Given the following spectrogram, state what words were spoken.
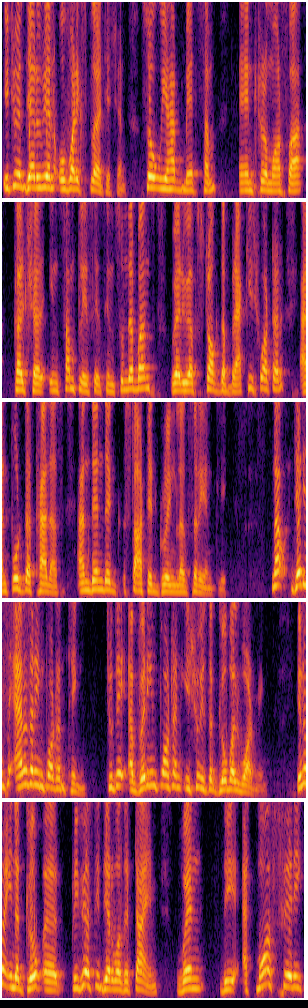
It will, there will be an over exploitation. So we have made some enteromorpha culture in some places in Sundarbans where you have stocked the brackish water and put the thallus and then they started growing luxuriantly. Now, there is another important thing. Today, a very important issue is the global warming. You know, in the globe, uh, previously there was a time when the atmospheric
